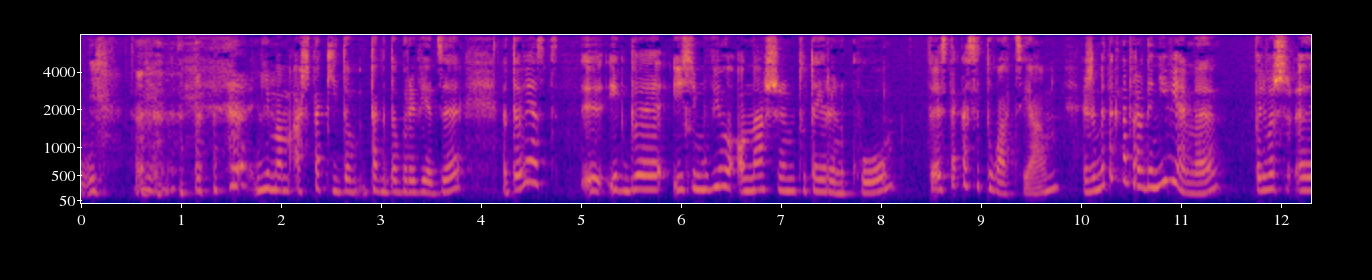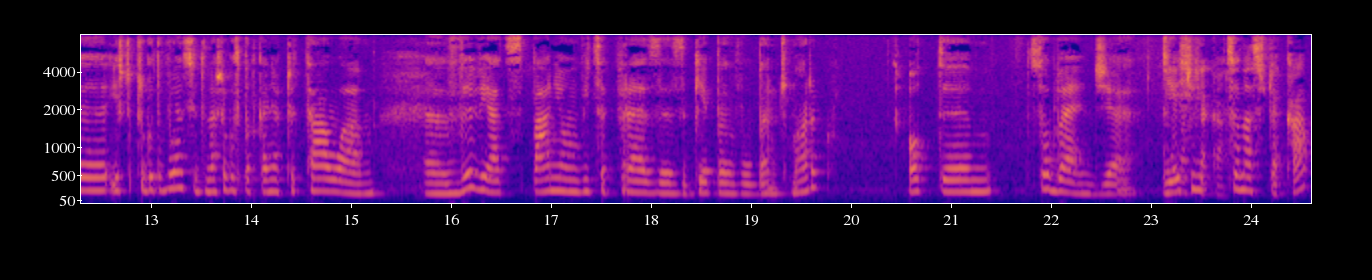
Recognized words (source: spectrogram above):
nie, nie, nie, mam aż taki do, tak dobrej wiedzy. Natomiast y, jakby jeśli mówimy o naszym tutaj rynku, to jest taka sytuacja, że my tak naprawdę nie wiemy, ponieważ y, jeszcze przygotowując się do naszego spotkania czytałam E, wywiad z panią wiceprezes GPW Benchmark o tym, co będzie, co jeśli nas co nas czeka.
